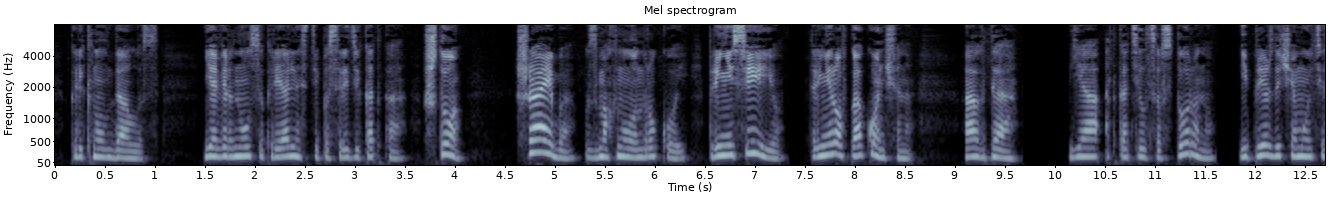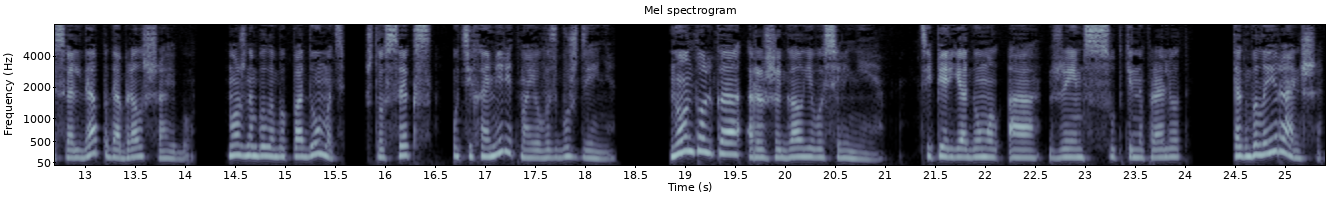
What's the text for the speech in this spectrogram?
— крикнул Даллас. Я вернулся к реальности посреди катка. «Что?» «Шайба!» — взмахнул он рукой. «Принеси ее. Тренировка окончена». «Ах да». Я откатился в сторону, и прежде чем уйти со льда, подобрал шайбу. Можно было бы подумать, что секс утихомирит мое возбуждение. Но он только разжигал его сильнее. Теперь я думал о Джеймс сутки напролёт. Так было и раньше,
